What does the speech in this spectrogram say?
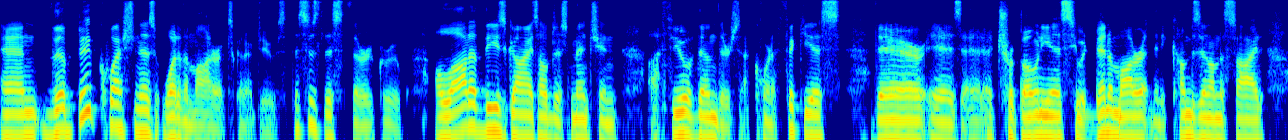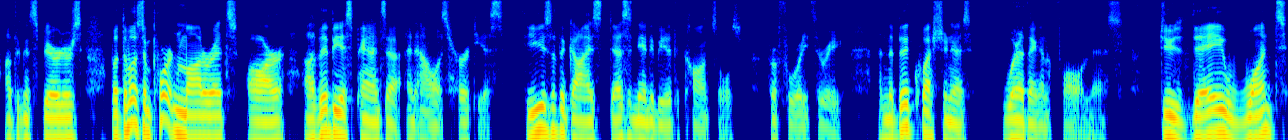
And the big question is, what are the moderates going to do? So this is this third group. A lot of these guys, I'll just mention a few of them. There's a Cornificius. There is a, a Trebonius who had been a moderate, and then he comes in on the side of the conspirators. But the most important moderates are uh, Vibius Pansa and Aulus Hirtius. These are the guys designated to be the consuls for 43. And the big question is, where are they going to fall in this? Do they want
